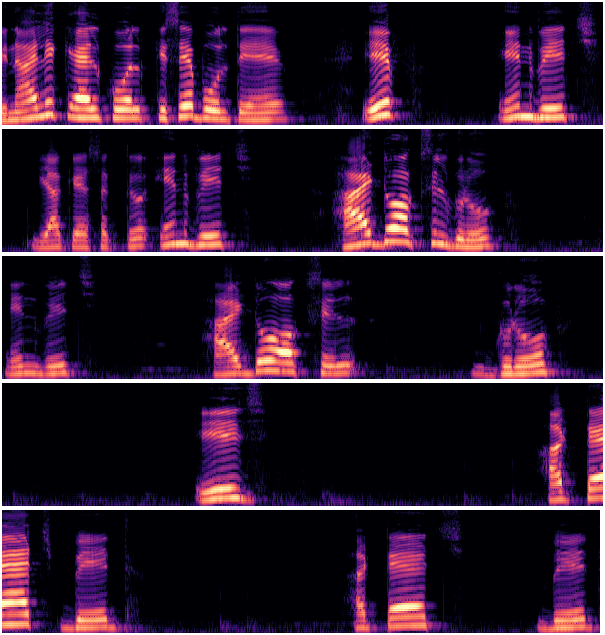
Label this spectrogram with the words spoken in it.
बिनाइलिक एल्कोहल किसे बोलते हैं इफ़ इन विच या कह सकते हो in which hydroxyl group in which hydroxyl group is attach with attach with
